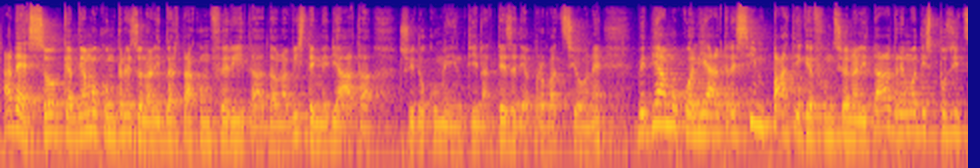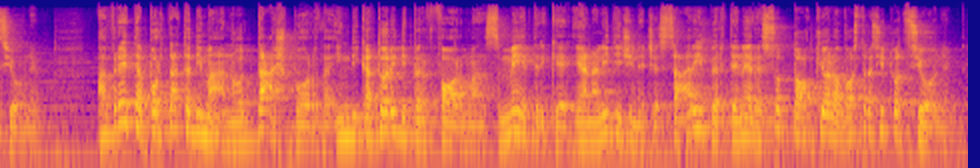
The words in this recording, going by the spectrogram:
Adesso che abbiamo compreso la libertà conferita da una vista immediata sui documenti in attesa di approvazione, vediamo quali altre simpatiche funzionalità avremo a disposizione. Avrete a portata di mano dashboard, indicatori di performance, metriche e analitici necessari per tenere sott'occhio la vostra situazione.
